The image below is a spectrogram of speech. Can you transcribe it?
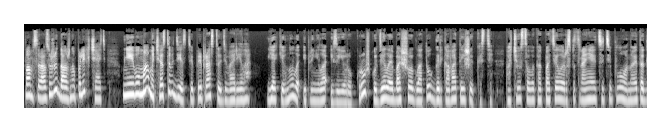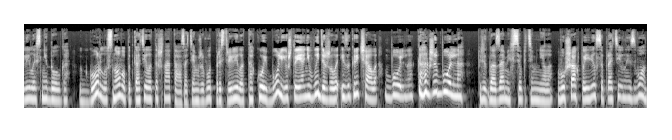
Вам сразу же должно полегчать. Мне его мама часто в детстве при простуде варила». Я кивнула и приняла из ее рук кружку, делая большой глоток горьковатой жидкости. Почувствовала, как по телу распространяется тепло, но это длилось недолго. К горлу снова подкатила тошнота, а затем живот пристрелила такой болью, что я не выдержала и закричала «Больно! Как же больно!» Перед глазами все потемнело, в ушах появился противный звон,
